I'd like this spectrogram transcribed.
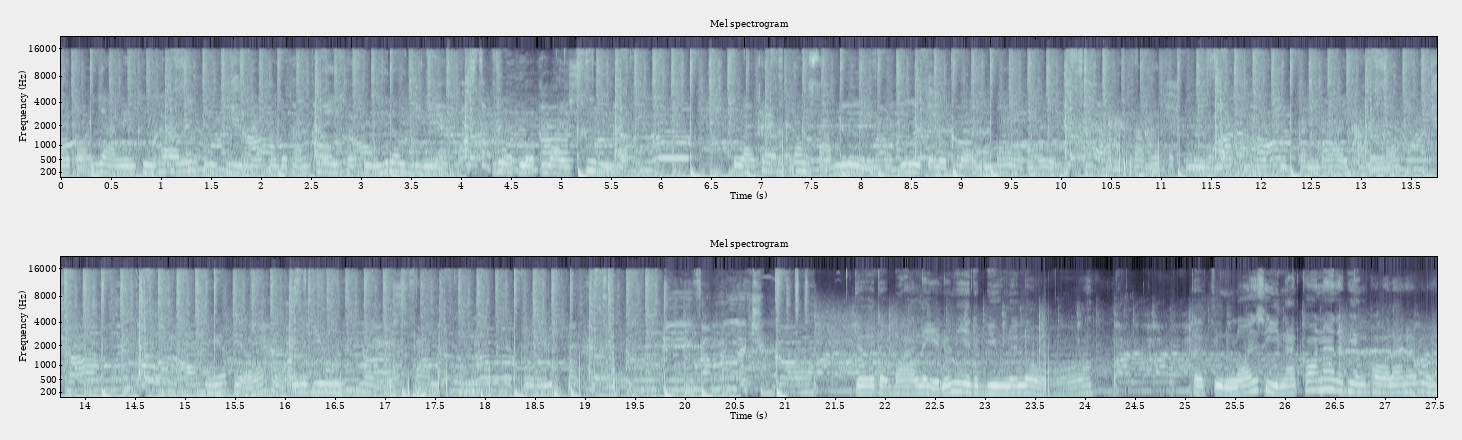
แล้วก็อีกอย่างหนึ่งคือถ้าเราเล่นเป็นทีมนะครับมันจะทำให้ศัตรูที่เรายิงเนี่ยเลือดลดไวขึ้นนะครับคือเราแค่ไม่ต้องซ้ำเลยนะครับเลือดจะลดไวมากนะครับผมทำให้ศัตรูเนี่ยไม่สามารถจะทุบกันได้ทันนะทีนี้เดี๋ยวหาเอวิวหน่อยละกันที่ผมไม่รู้จะเจอหรือเปล่าเจอแต่บาเลตไม่มีเอวิวเลยหรอแต่กลุ่นร้อยสี่นัดก็น่าจะเพียงพอแล้วนะครับผม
